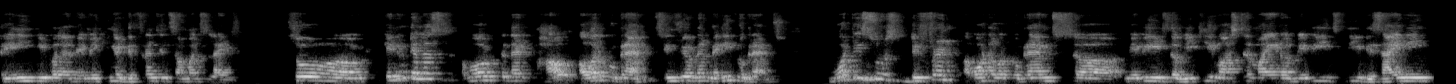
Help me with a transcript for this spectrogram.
training people and making a difference in someone's life. So, uh, can you tell us about that? How our program, since you have done many programs, what is so different about our programs? Uh, maybe it's the weekly mastermind, or maybe it's the designing,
